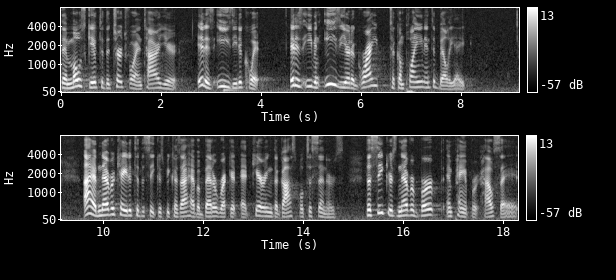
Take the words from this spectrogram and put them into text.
than most give to the church for an entire year. It is easy to quit. It is even easier to gripe, to complain, and to bellyache. I have never catered to the seekers because I have a better record at carrying the gospel to sinners. The seekers never burped and pampered. How sad.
